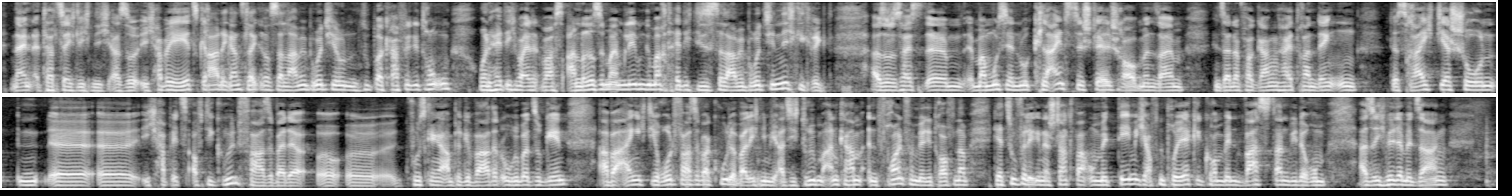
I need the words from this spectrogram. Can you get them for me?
Nein, tatsächlich nicht. Also ich habe ja jetzt gerade ganz leckeres Salamibrötchen und einen super Kaffee getrunken und hätte ich was anderes in meinem Leben gemacht, hätte ich dieses Salamibrötchen nicht gekriegt. Also das heißt, ähm, man muss ja nur kleinste Stellschrauben in seinem in seiner Vergangenheit dran denken. Das reicht ja schon. Äh, äh, ich habe jetzt auf die Grünphase bei der äh, Fußgängerampel gewartet, um rüber zu gehen. Aber eigentlich die Rotphase war cooler, weil ich nämlich, als ich drüben ankam, einen Freund von mir getroffen habe, der zufällig in der Stadt war und mit dem ich auf ein Projekt gekommen bin, was dann wiederum. Also ich will damit sagen,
